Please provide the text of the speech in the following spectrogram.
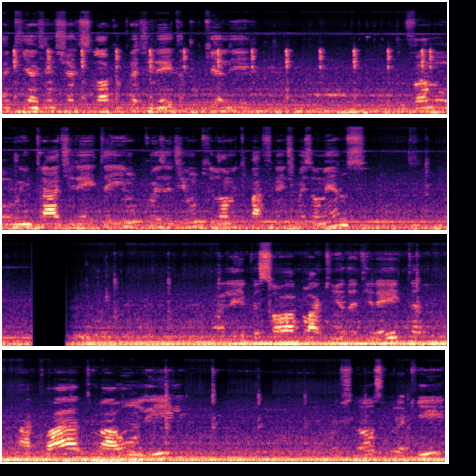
Aqui a gente já desloca para a direita, porque ali vamos entrar à direita e um, coisa de um quilômetro para frente mais ou menos. Aí pessoal, a plaquinha da direita, A4, A1 Lille. Continuamos por aqui.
